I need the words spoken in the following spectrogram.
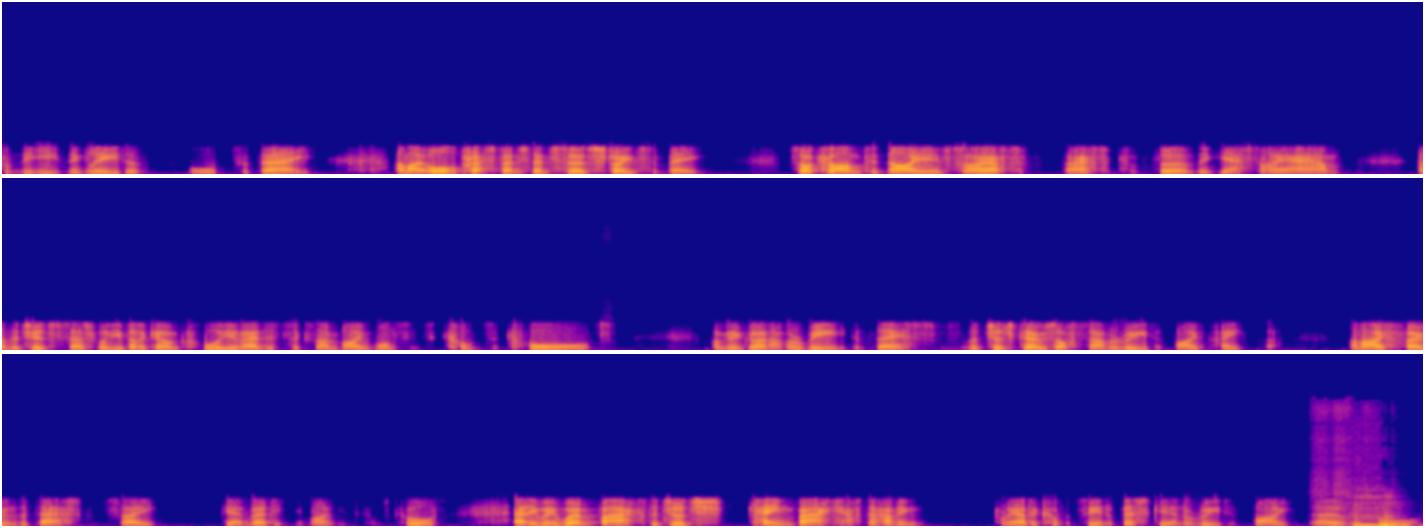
from the Evening Leader or today? And like all the press bench then turns straight to me. So I can't deny it. So I have to, I have to confirm that yes, I am. And the judge says, Well, you better go and call your editor because I might want him to come to court. I'm going to go and have a read of this. So the judge goes off to have a read of my paper. And I phone the desk and say, Get ready, you might need to come to court. Anyway, went back. The judge came back after having probably had a cup of tea and a biscuit and a read of my uh, report.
